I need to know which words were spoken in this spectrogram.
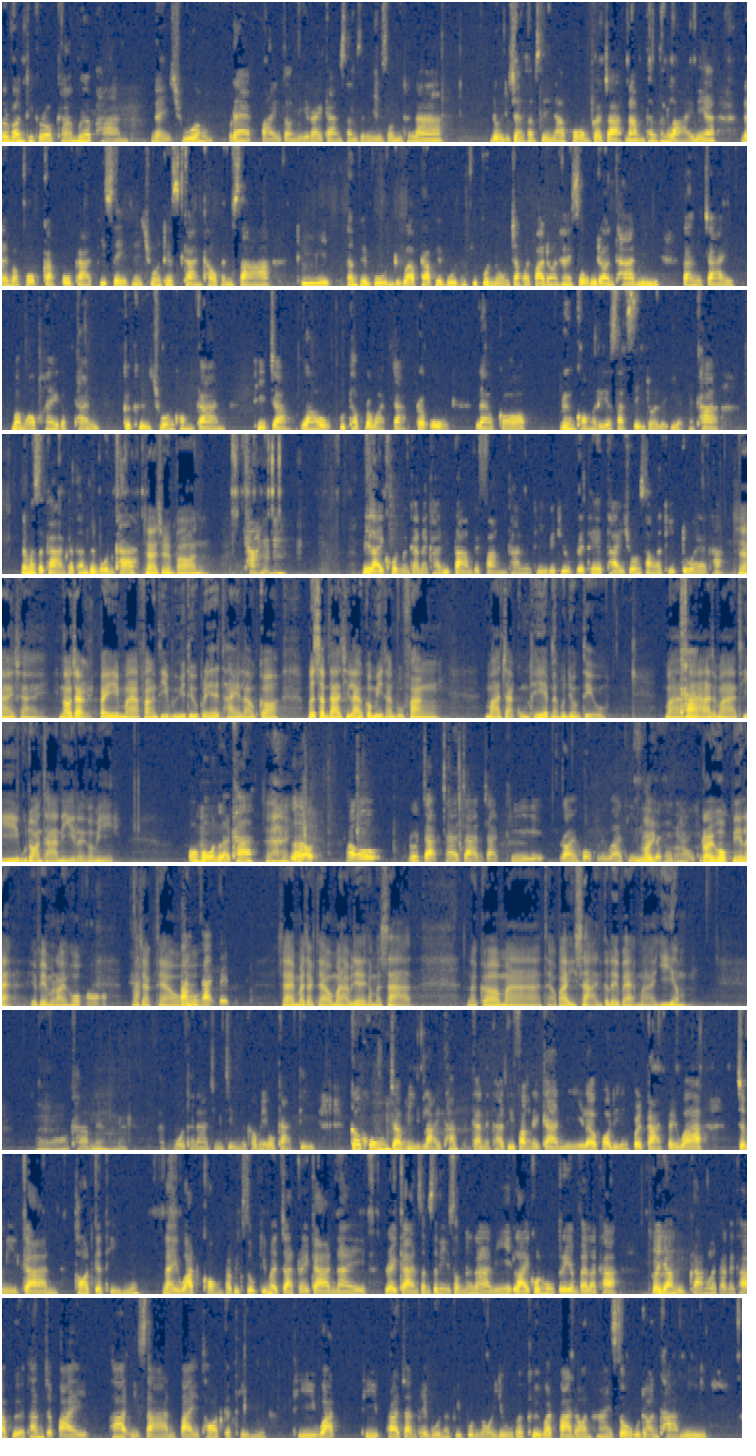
ท่านฟังที่เคารพค่ะเมื่อผ่านในช่วงแรกไปตอนนี้รายการสัมสนีสนทนา โดยดิฉันสัมสนีนาคงก็จะนำท่านทั้งหลายเนี่ยได้มาพบกับโอกาสพิเศษในช่วงเทศกาลเข้าพรรษาที่ท่านเพบูลหรือว่าพระเพบูลอภิปุโนจากวัดป่าดอนหายโศอุดรธานีตั้งใจมามอบให้กับท่านก็คือช่วงของการที่จะเล่าพุทธประวัติจากพระโอษฐ์แล้วก็เรื่องของอริยสัจสี่โดยละเอียดนะคะ นมัสการกับท่านเป็นบุญคะจ้าเชิญพรค่ะ มีหลายคนเหมือนกันนะคะ ที่ตามไปฟังท่านที่วิทยุประเทศไทยช่วงเสาร์อาทิตย์ด้วยค่ะ ใช่ใช่นอกจากไปมาฟังที่วิทยุประเทศไทยแล้วก็เมื่อสัปดาห์ที่แล้วก็มีท่านผู้ฟังมาจากกรุงเทพนะคุณโยมติ๋วมาหาอาตมาที่อุดรธานีเลยก็มี โอ้โหเหรอคะใช่แล้วเขารู้จักท่านอาจารย์จากที่ร้อยหกหรือว่าที่ประเทศไทยร้อยหกนี่แหละเอฟเอ็มร้อยหก มาจากแถวตั้งใจเป็นใช่มาจากแถวมหาวิทยาลัยธรรมศาสตร์ แล้วก็มาแถวภาคอีสานก็เลยแวะมาเยี่ยมอ๋อค่ะแม่อนุโมทนาจริงๆเลยเขามีโอกาสดี ก็คงจะมีอีกหลายท่านเหมือนกันนะคะ ที่ฟังรายการนี้แล้วพอดีฉันประกาศไปว่า จะมีการทอดกระถินในวัดของพระภิกษุที่มาจัดรายการในรายการสัมสนีสนทนานี้ หลายคนคงเตรียมไปละค่ะ ก็ย้ำอีกครั้งแล้วกันนะคะเผื่อท่านจะไปภาคอีสานไปทอดกระถิน ที่วัดที่พระอาจารย์ไพบุญอภิปุณโนอยู่ก็คือวัดป่าดอนหายโศอุดรธานี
